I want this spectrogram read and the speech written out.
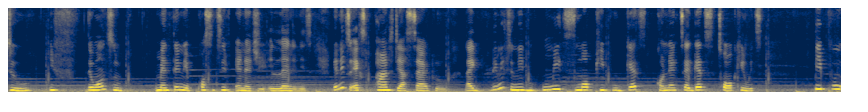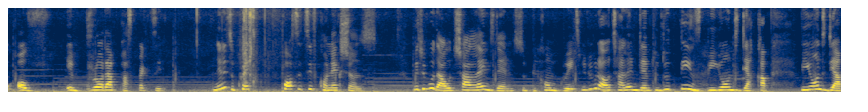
do if they want to maintain a positive energy in learning is they need to expand their circle. Like they need to need meet more people, get connected, get talking with people of a broader perspective. They need to create positive connections with people that will challenge them to become great, with people that will challenge them to do things beyond their cap beyond their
